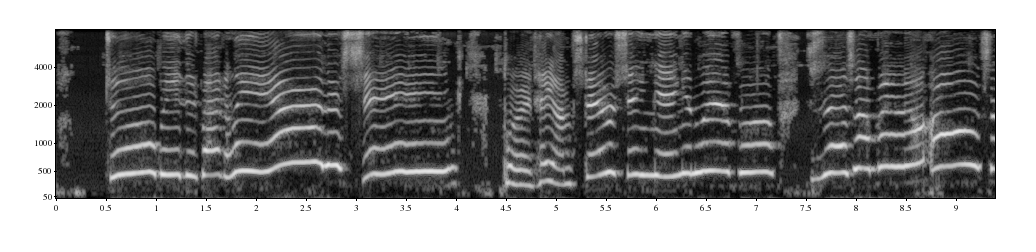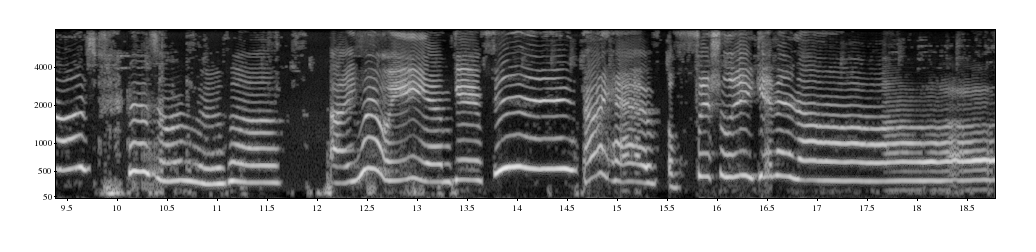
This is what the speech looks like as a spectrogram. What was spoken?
to be this badly out of sync. But hey, I'm still singing and we're full. There's something all sides. There's something I really am giving. I have officially given up.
